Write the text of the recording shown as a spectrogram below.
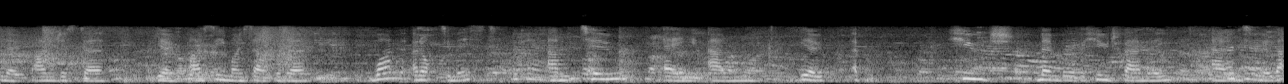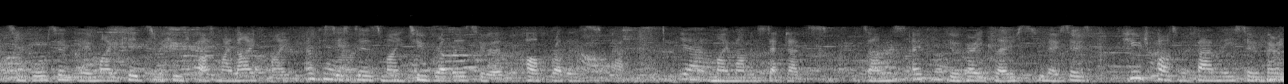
you know, I'm just a, you know, I see myself as a, one, an optimist, Okay. um, two, a, um, you know, a huge member of a huge family, and you know that's important. You know, my kids are a huge part of my life. My Okay. sisters, my two brothers who are half brothers, and Yeah. my mum and stepdad's sons Okay. who are very close. You know, so it's a huge part of a family. So very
